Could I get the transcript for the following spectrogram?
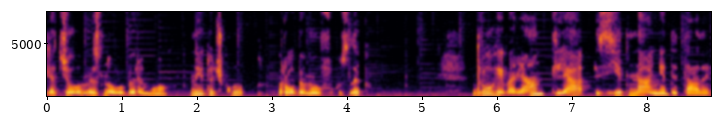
Для цього ми знову беремо ниточку, робимо вузлик. Другий варіант для з'єднання деталей.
